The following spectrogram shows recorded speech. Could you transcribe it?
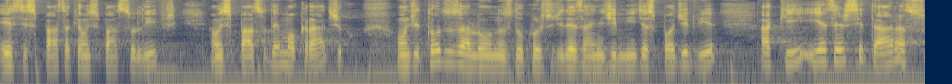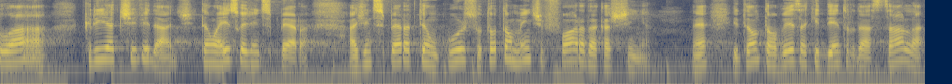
esse espaço aqui é um espaço livre, é um espaço democrático, onde todos os alunos do curso de design de mídias podem vir aqui e exercitar a sua criatividade. Então, é isso que a gente espera. A gente espera ter um curso totalmente fora da caixinha. Né? Então, talvez aqui dentro da sala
